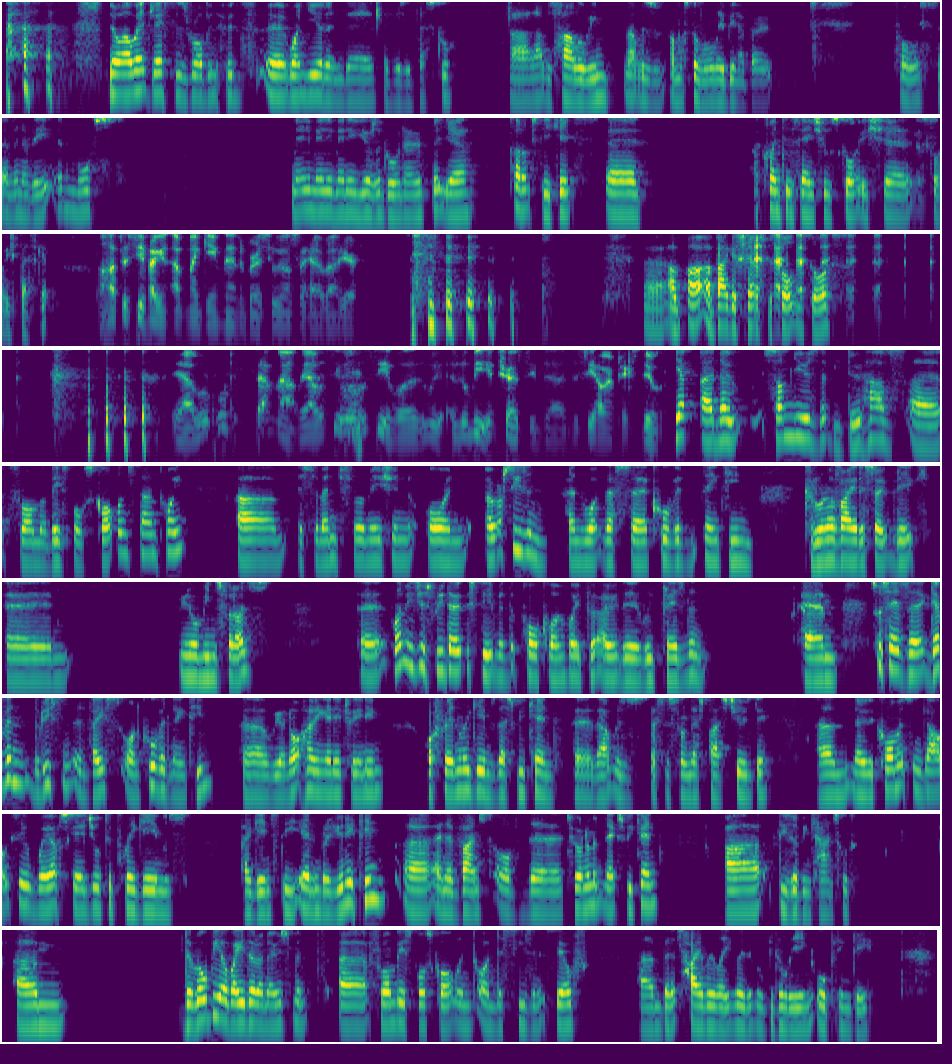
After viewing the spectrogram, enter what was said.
no, I went dressed as Robin Hood uh, one year, and uh, there was a disco. Uh, that was Halloween. That was I must have only been about probably seven or eight at most. Many, many, many years ago now. But yeah, Tunnock's tea cakes, uh, a quintessential Scottish uh, Scottish biscuit. I'll have to see if I can up my game then to see what else I have out here. uh, a, a, bag of chips with salt and sauce. yeah, we'll, we'll something out. Yeah, we'll see. We'll, see. We'll, we, it'll be interesting to, to see how our picks do. Yep. Uh, now, some news that we do have uh, from a Baseball Scotland standpoint um, is some information on our season and what this uh, COVID nineteen coronavirus outbreak, um, you know, means for us. Uh, let me just read out the statement that Paul Convoy put out, the league president. Um, so it says, uh, given the recent advice on COVID nineteen uh, we are not having any training or friendly games this weekend. Uh, that was this is from this past Tuesday. Um, now the Comets and Galaxy were scheduled to play games against the Edinburgh Uni team uh, in advance of the tournament next weekend. Uh, these have been cancelled. Um, there will be a wider announcement uh, from Baseball Scotland on the season itself, um, but it's highly likely that we'll be delaying opening day.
